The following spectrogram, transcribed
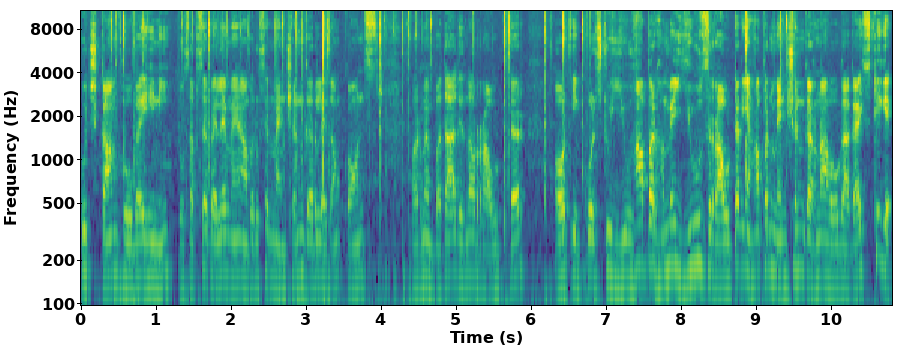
कुछ काम होगा ही नहीं। तो सबसे पहले मैं यहाँ पर उसे मेंशन कर लेता हूँ, कौन और मैं बता देता हूँ राउटर और इक्वल्स टू यूज़ यहाँ पर हमें यूज़ राउटर यहाँ पर मेंशन करना होगा गाइस ठीक है?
